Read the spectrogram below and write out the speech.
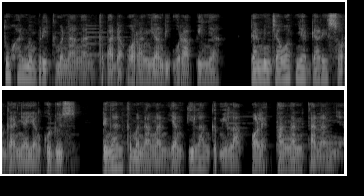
Tuhan memberi kemenangan kepada orang yang diurapinya dan menjawabnya dari sorganya yang kudus dengan kemenangan yang gilang gemilang oleh tangan kanannya.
